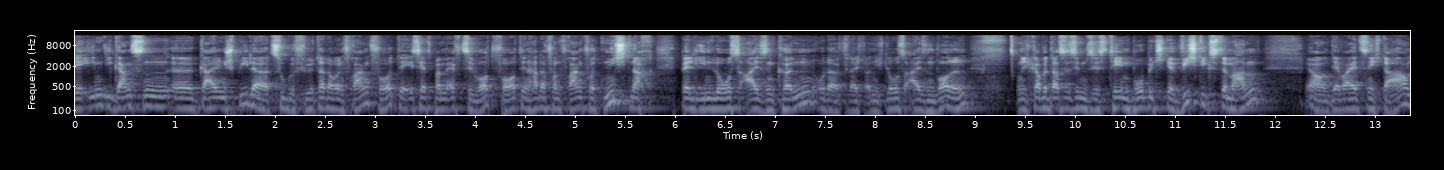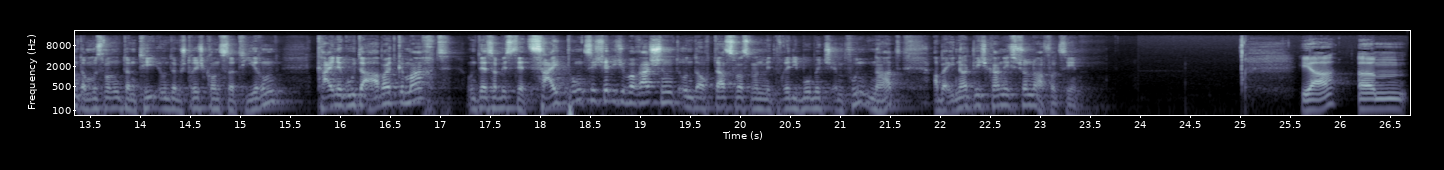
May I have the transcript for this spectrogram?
der ihm die ganzen äh, geilen Spieler zugeführt hat, auch in Frankfurt. Der ist jetzt beim FC Watford. Den hat er von Frankfurt nicht nach Berlin loseisen können oder vielleicht auch nicht loseisen wollen. Und ich glaube, das ist im System Bobic der wichtigste Mann. Ja, und der war jetzt nicht da und da muss man unterm, unterm Strich konstatieren, keine gute Arbeit gemacht und deshalb ist der Zeitpunkt sicherlich überraschend und auch das, was man mit Freddy Bobic empfunden hat. Aber inhaltlich kann ich es schon nachvollziehen. Ja, ähm,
